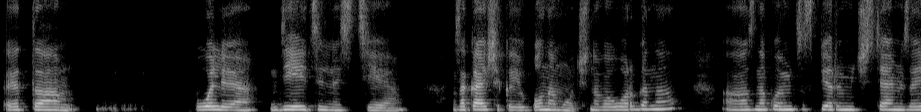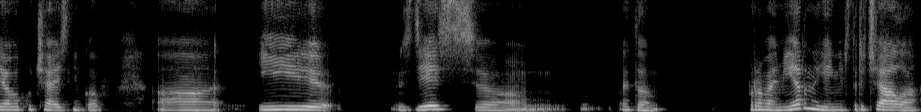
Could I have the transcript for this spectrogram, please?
это поле деятельности заказчика и уполномоченного органа, знакомиться с первыми частями заявок участников. И здесь это правомерно, я не встречала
